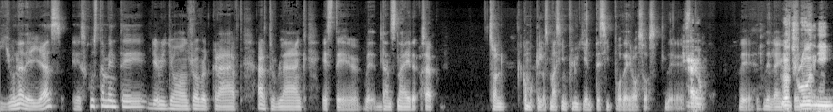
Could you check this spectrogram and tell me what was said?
Y una de ellas es justamente Jerry Jones, Robert Kraft, Arthur Blank, este, eh, Dan Snyder, o sea, son como que los más influyentes y poderosos de, de, la Los Rooney,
